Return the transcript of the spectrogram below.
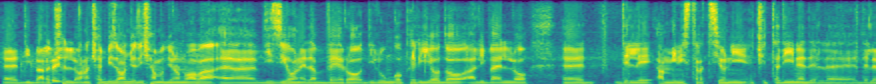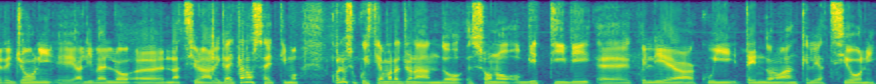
eh, di Barcellona, sì. c'è bisogno diciamo, di una nuova eh, visione davvero di lungo periodo a livello eh, delle amministrazioni cittadine, delle, delle, regioni e a livello nazionale. Gaetano VII, quello su cui stiamo ragionando sono obiettivi, quelli a cui tendono anche le azioni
